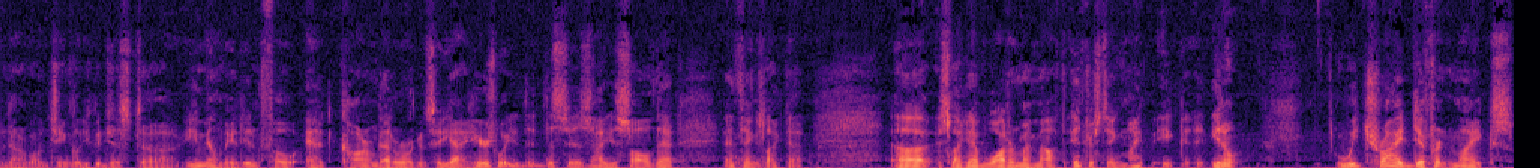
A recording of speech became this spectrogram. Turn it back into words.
not a jingle, you could just uh, email me at info at carm.org and say, yeah, here's what you, this is, how you solve that, and things like that. Uh, it's like I have water in my mouth. Interesting. Might be, you know, we tried different mics,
